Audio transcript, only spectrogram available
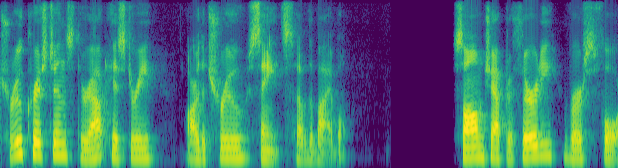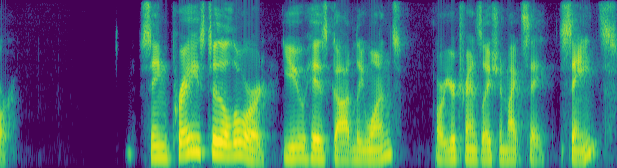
True Christians throughout history are the true saints of the Bible. Psalm chapter 30, verse 4. Sing praise to the Lord, you his godly ones, or your translation might say saints,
